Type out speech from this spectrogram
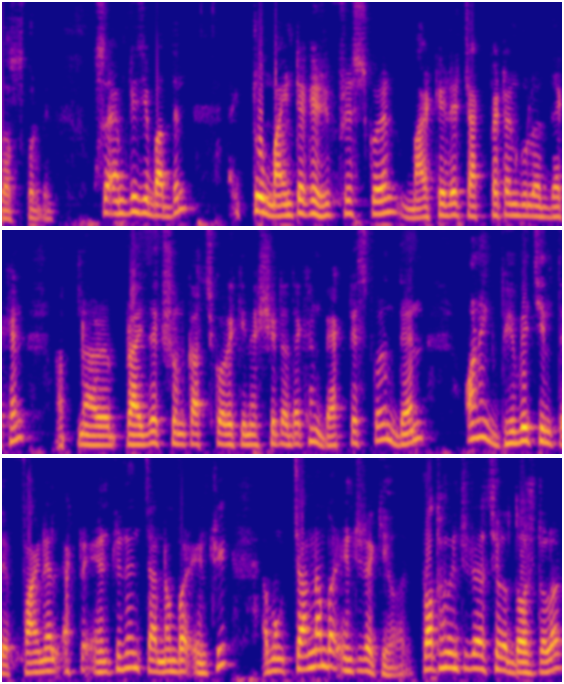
লস করবেন। সো এমটিজি বাদ দেন। একটু মাইন্ডটাকে রিফ্রেশ করেন মার্কেটের চার্ট প্যাটার্নগুলো দেখেন, আপনার প্রাইজ অ্যাকশন কাজ করে কিনা সেটা দেখেন ব্যাক টেস্ট করেন দেন অনেক ভেবে চিনতে ফাইনাল একটা এন্ট্রি নেন, চার নম্বর এন্ট্রি এবং চার নম্বর এন্ট্রিটা কী হয়? প্রথম এন্ট্রিটা ছিল দশ ডলার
